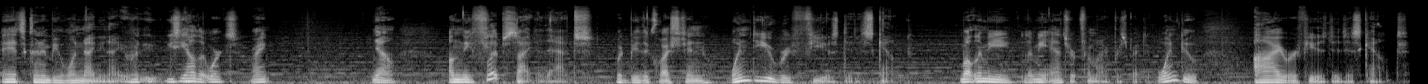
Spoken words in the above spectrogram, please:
it's going to be $199. You see how that works, right? Now, on the flip side of that would be the question, when do you refuse to discount? Well, let me let me answer it from my perspective. When do I refuse to discount?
